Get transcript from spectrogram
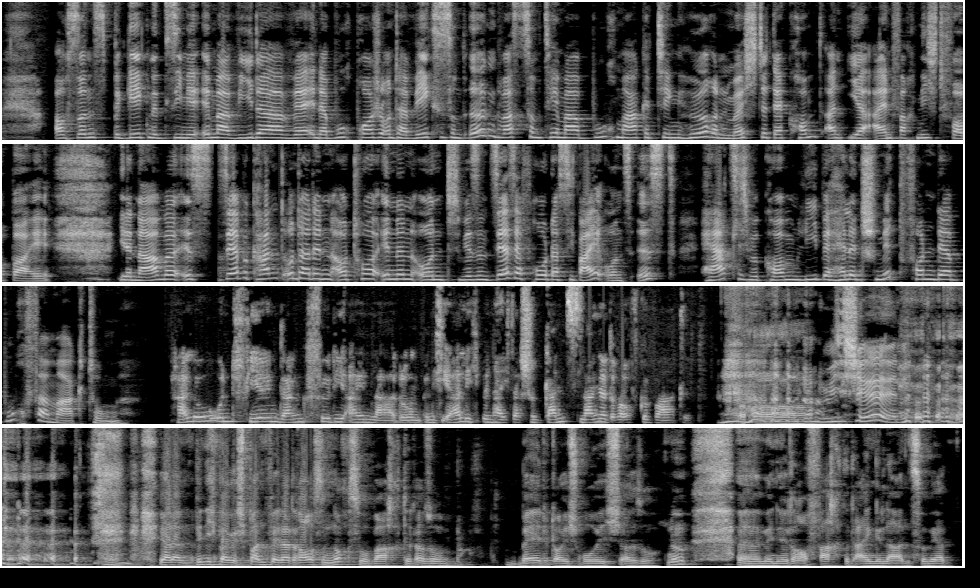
auch sonst begegnet sie mir immer wieder, wer in der Buchbranche unterwegs ist und irgendwas zum Thema Buchmarketing hören möchte, der kommt an ihr einfach nicht vorbei. Ihr Name ist sehr bekannt unter den AutorInnen und wir sind sehr, sehr froh, dass sie bei uns ist. Herzlich willkommen, liebe Helen Schmidt von der Buchvermarktung. Hallo und vielen Dank für die Einladung. Wenn ich ehrlich bin, habe ich da schon ganz lange drauf gewartet. Oh. Wie schön. ja, dann bin ich mal gespannt, wer da draußen noch so wartet. Also meldet euch ruhig, also ne, äh, wenn ihr darauf wartet, eingeladen zu werden.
